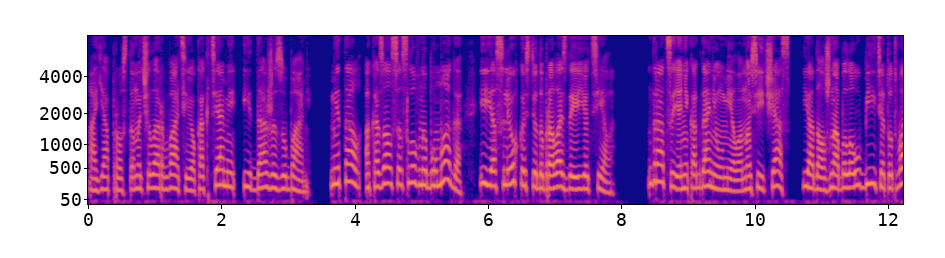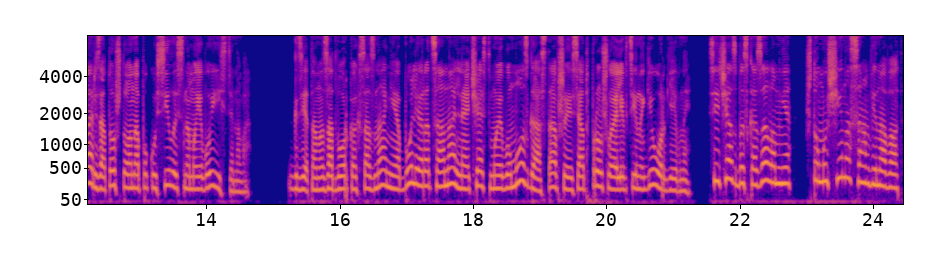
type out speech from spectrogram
А я просто начала рвать ее когтями и даже зубами. Металл оказался словно бумага, и я с легкостью добралась до ее тела. Драться я никогда не умела, но сейчас я должна была убить эту тварь за то, что она покусилась на моего истинного. Где-то на задворках сознания более рациональная часть моего мозга, оставшаяся от прошлой Алевтины Георгиевны, сейчас бы сказала мне, что мужчина сам виноват,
